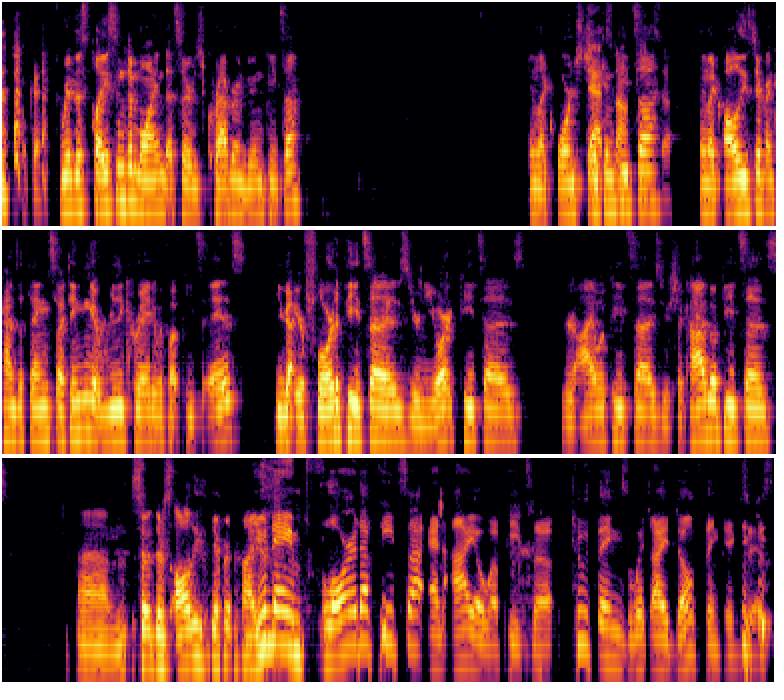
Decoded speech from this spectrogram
Okay. We have this place in Des Moines that serves crab rangoon pizza and like orange That's chicken not pizza, and like all these different kinds of things. So I think you can get really creative with what pizza is. You got your Florida pizzas, your New York pizzas, your Iowa pizzas, your Chicago pizzas. Um, so there's all these different types. You named Florida pizza and Iowa pizza, two things which I don't think exist.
